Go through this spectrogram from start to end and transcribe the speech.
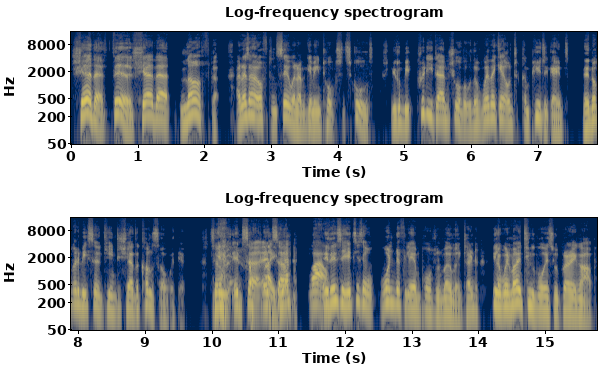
share their fears share their laughter and as i often say when i'm giving talks in schools you can be pretty damn sure that when they get onto computer games they're not going to be so keen to share the console with you so yeah, it's uh, okay, it's uh, yeah. wow it is it is a wonderfully important moment and you know when my two boys were growing up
